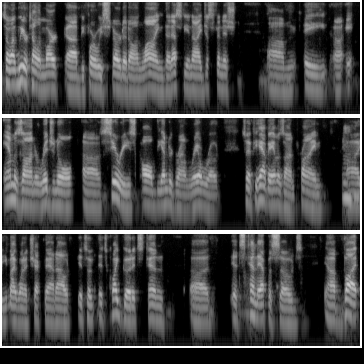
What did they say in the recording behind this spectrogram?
so uh, we were telling Mark uh, before we started online that Esty and I just finished um, a, uh, a, Amazon original uh, series called The Underground Railroad. So if you have Amazon Prime, uh, mm-hmm. you might want to check that out. It's a it's quite good. It's ten uh, it's ten episodes, but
